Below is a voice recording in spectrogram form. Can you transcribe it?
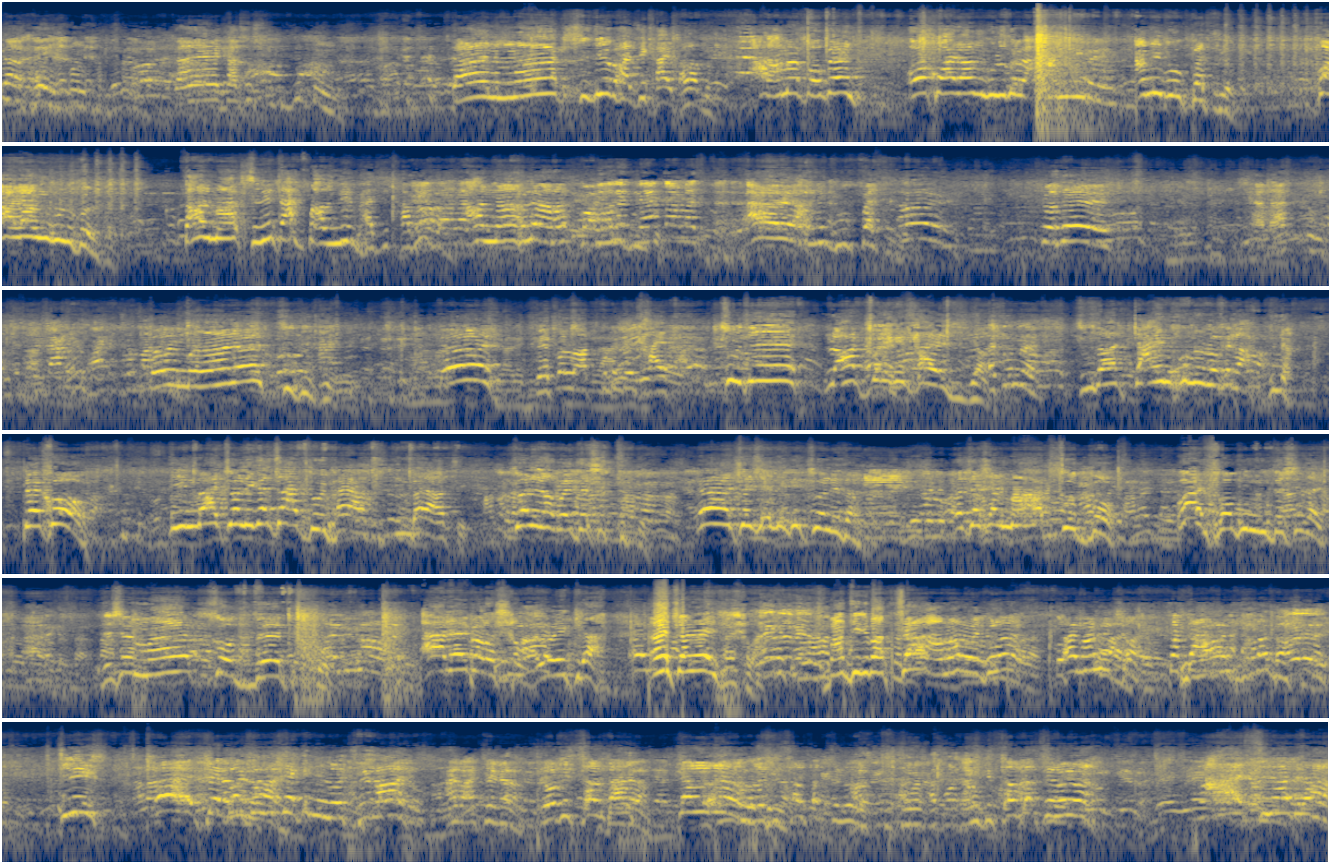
সুজিয়ে ভাজি খাই ভালো আর আমার বলবেন ও কয়রামগুলো করবে আমি আমি বুক পাচ্ছিল কয়রামগুলো করবে তার মাছ শুনে তার পাল্লির ভাজি খাবে। আর না হলে আমার আমি বুক পাচ্ছি তোদের তোর মারে পেপার লট করে খায়। সুজি লট করে খায়। টাইম কোনো লোকে রাখবি না। দেখো তিন ভাই চলে গেছে আর দুই ভাই আছে তিন ভাই আছে চলে যাব এই দেশের থেকে এ দেশে দিকে চলে যাব এ দেশের মাঠ চুদবো ওই সবিন দেশে যাই দেশের মাঠ চোদ্দে আরে বড় ওইগুলা এই চলে এই সবাই। বাজির বাচ্চা আমার ওইগুলো ওই মানুষ সব দাঁড়া, দাঁড়া, দাঁড়া। চিনিস? এই পেপারগুলো দেখে নিল, ঠিক আছে? রবি সরকার কেমন না? রবি সরকার ছিল না। রবি সরকার ছিল না। আর সিনারা,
